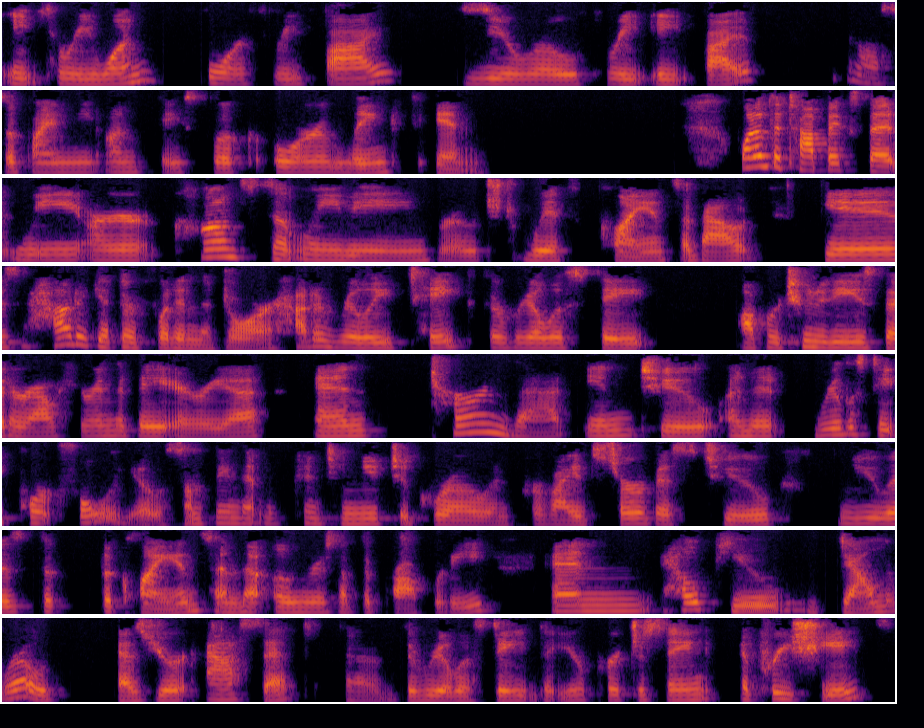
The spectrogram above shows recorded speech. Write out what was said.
831-435-0385. You can also find me on Facebook or LinkedIn. One of the topics that we are constantly being broached with clients about is how to get their foot in the door, how to really take the real estate opportunities that are out here in the Bay Area and turn that into a real estate portfolio, something that will continue to grow and provide service to you as the, the clients and the owners of the property and help you down the road as your asset, uh, the real estate that you're purchasing appreciates.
